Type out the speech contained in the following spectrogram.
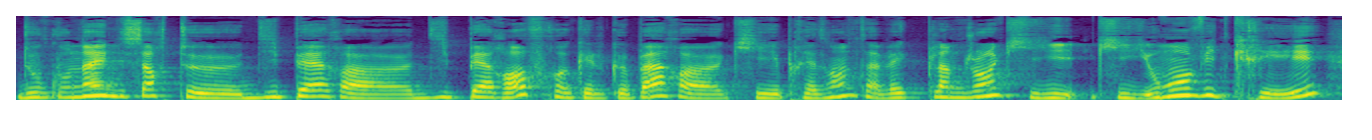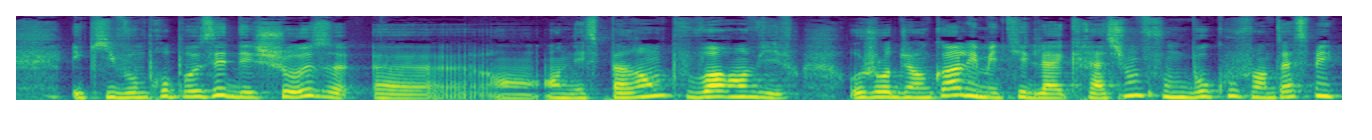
Donc on a une sorte d'hyper euh, d'hyper offre quelque part euh, qui est présente avec plein de gens qui, qui ont envie de créer et qui vont proposer des choses euh, en, en espérant pouvoir en vivre. Aujourd'hui encore, les métiers de la création font beaucoup fantasmer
